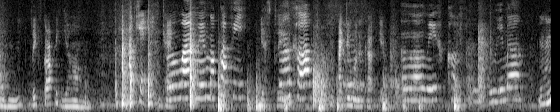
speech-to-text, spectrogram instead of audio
Mm-hmm. Leaf coffee? Yum. Okay. Okay. I want rainbow coffee. Yes, please. Want a cup? I do want a cup, yeah. I want leaf coffee. Rainbow. Mm-hmm.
